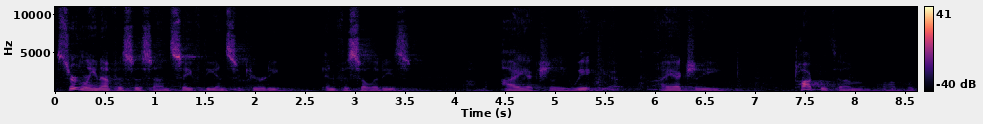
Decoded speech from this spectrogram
certainly an emphasis on safety and security in facilities. Um, I actually we I actually talked with him uh, with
